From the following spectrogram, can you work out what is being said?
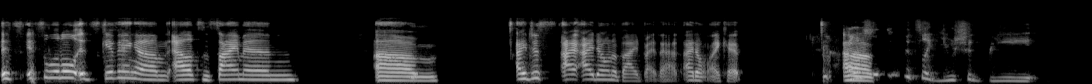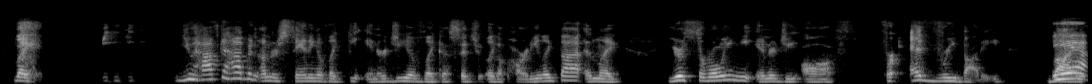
it's it's a little it's giving um Alex and Simon. Um I just I I don't abide by that. I don't like it. I Um, also think it's like you should be like you have to have an understanding of like the energy of like a situ like a party like that and like you're throwing the energy off for everybody by Yeah.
